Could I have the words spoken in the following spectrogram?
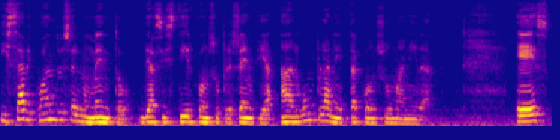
y sabe cuándo es el momento de asistir con su presencia a algún planeta con su humanidad. Es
